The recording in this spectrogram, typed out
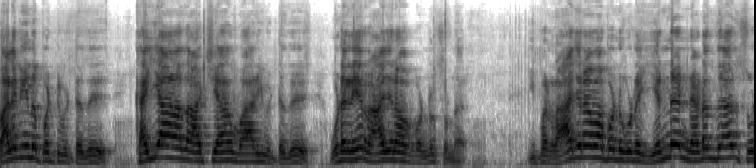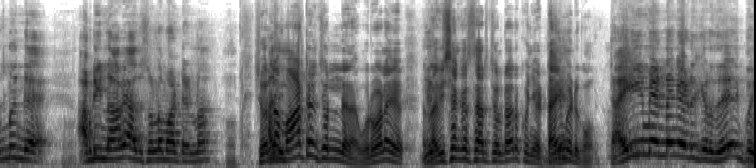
பலவீனப்பட்டு விட்டது கையாளாத ஆட்சியாக மாறிவிட்டது. உடனே ராஜினாமா பண்ணு சொன்னார். இப்போ ராஜினாமா பண்ண கூட என்ன நடந்தாலும் சொல்லுங்க. அப்படின்னாவே அது சொல்ல மாட்டேன்னா? சொல்ல மாட்டேன்னு சொல்லல. ஒருவேளை ரவிசங்கர் சார் சொல்றாரு கொஞ்சம் டைம் எடுக்கும். டைம் என்னங்க எடுக்கிறது? இப்ப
